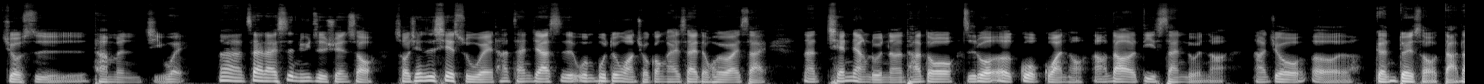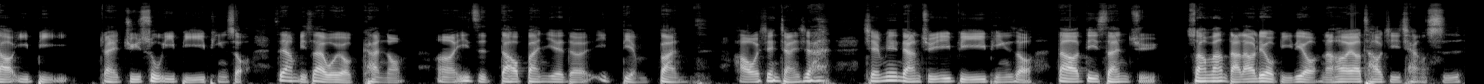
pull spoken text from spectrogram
就是他们几位。那再来是女子选手，首先是谢淑薇，她参加是温布顿网球公开赛的会外赛。那前两轮呢，她都直落二过关哦，然后到了第三轮呢，那就呃跟对手打到一比一，在局数一比一平手。这场比赛我有看哦，呃，一直到半夜的一点半。好，我先讲一下。前面两局一比一平手，到第三局双方打到六比六，然后要超级抢十，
